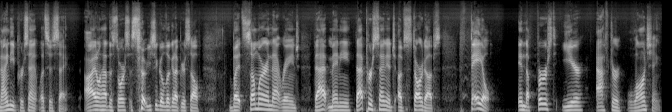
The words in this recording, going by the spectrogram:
90%, let's just say. I don't have the source, so you should go look it up yourself. But somewhere in that range, that many, that percentage of startups fail in the first year after launching.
